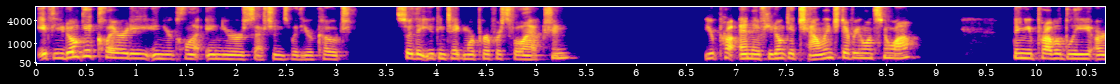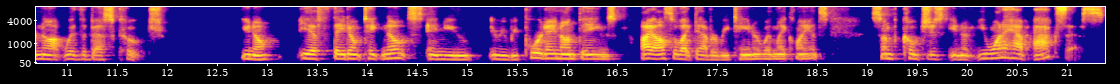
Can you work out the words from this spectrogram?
If you don't get clarity in your in your sessions with your coach, so that you can take more purposeful action, you're pro- and if you don't get challenged every once in a while, then you probably are not with the best coach. You know, if they don't take notes and you, you report in on things, I also like to have a retainer with my clients. Some coaches, you know, you want to have access.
